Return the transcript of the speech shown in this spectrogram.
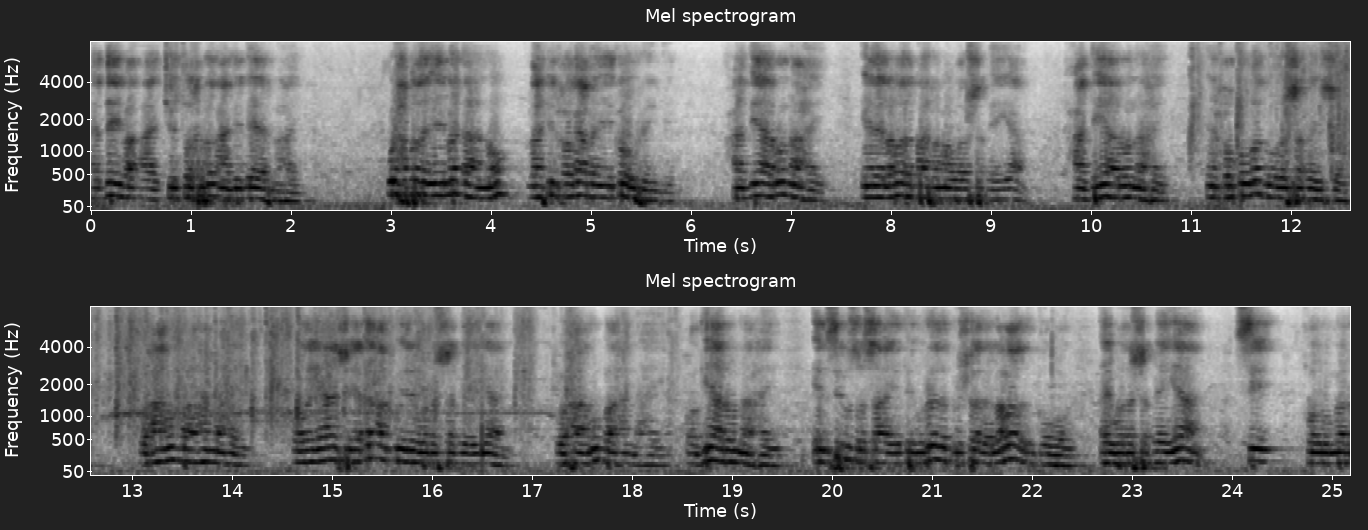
haddayba ay jirto khibrad aan idin dheer nahay wax badan idinma dhaano laakiin xoogaa baan idinka horreynay waxaan diyaar u nahay inay labada baarlamaan wada shaqeeyaan waxaan diyaar u nahay in xukuumaddu wada shaqayso waxaan u baahan nahay odayaasha iyo dhaqanku inay wada shaqeeyaan. Waxaan u baahan nahay oon diyaar u nahay in civil society ururada bulshada labada gobol ay wada shaqeeyaan si horumar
